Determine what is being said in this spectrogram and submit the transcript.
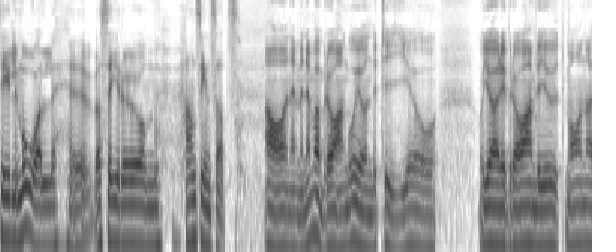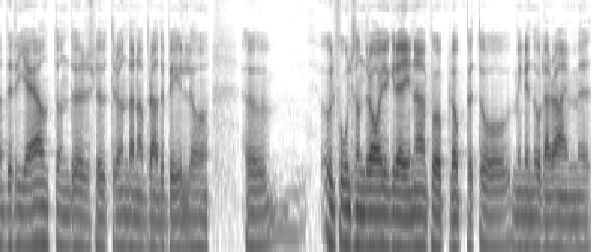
till mål. Eh, vad säger du om hans insats? Ja, nej, men den var bra. Han går ju under 10 och, och gör det bra. Han blir utmanad rejält under slutrundan av Brother Bill. Och, uh, Ulf Olsson drar ju grejerna på upploppet och Million Dollar Rhyme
